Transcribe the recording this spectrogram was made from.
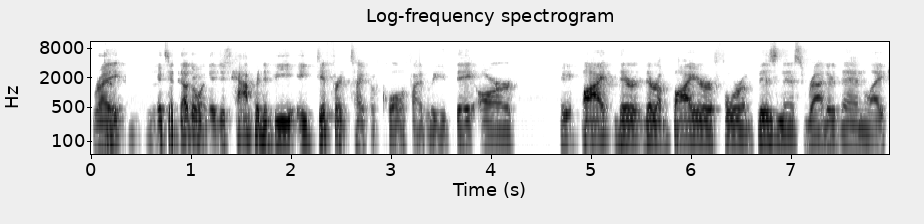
right? It's another one. They just happen to be a different type of qualified lead. They are they buy they're they're a buyer for a business rather than like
